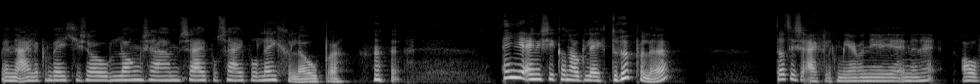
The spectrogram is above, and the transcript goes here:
ben eigenlijk een beetje zo langzaam, zijpel, zijpel, leeggelopen. en je energie kan ook leeg druppelen. Dat is eigenlijk meer wanneer je in een al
